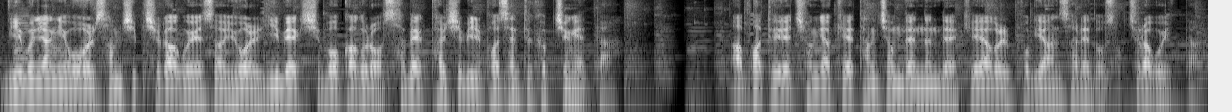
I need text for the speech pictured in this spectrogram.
미분양이 5월 37가구에서 6월 215가구로 481% 급증했다. 아파트에 청약해 당첨됐는데 계약을 포기한 사례도 속출하고 있다.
